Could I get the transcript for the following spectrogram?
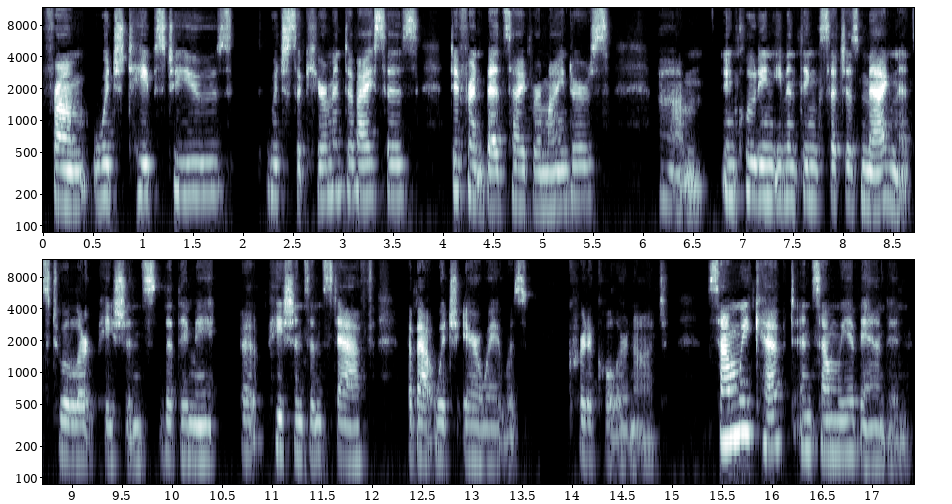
from which tapes to use, which securement devices, different bedside reminders, um, including even things such as magnets to alert patients that they may, uh, patients and staff about which airway was critical or not. Some we kept and some we abandoned.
